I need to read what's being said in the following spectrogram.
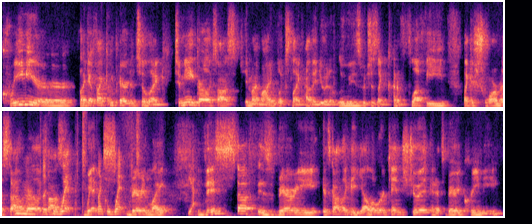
creamier. Like if I compared it to like to me, garlic sauce in my mind looks like how they do it at Louis, which is like kind of fluffy, like a shawarma style Mhm, garlic like sauce. whipped, like whipped. very light. Yeah. This stuff is very. It's got like a yellower tinge to it, and it's very creamy,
